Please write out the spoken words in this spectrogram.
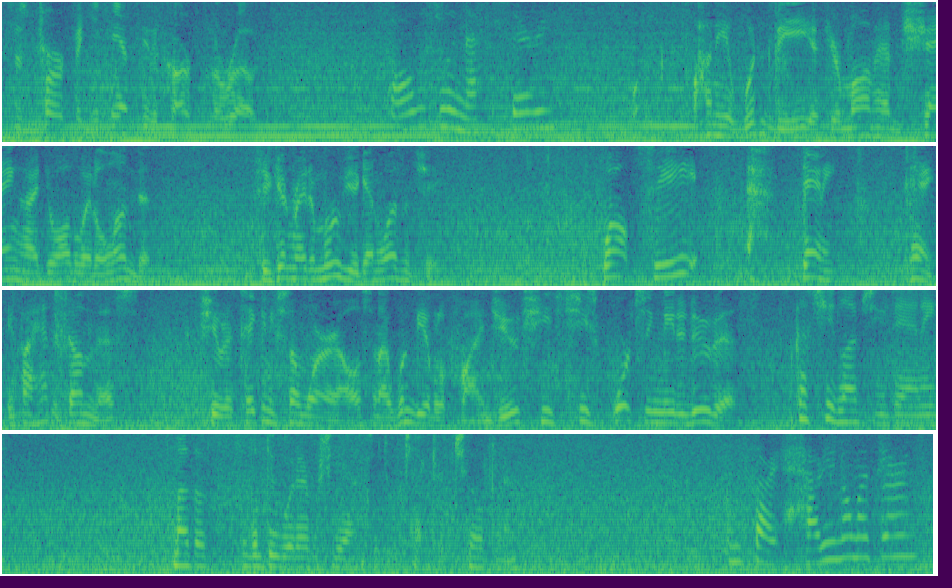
this is perfect. You can't see the car from the road. Is all this really necessary? Honey, it wouldn't be if your mom hadn't shanghaied you all the way to London. She's getting ready to move you again, wasn't she? Well, see, Dani, Dani, if I hadn't done this, she would have taken you somewhere else, and I wouldn't be able to find you. She's, she's forcing me to do this. It's because she loves you, Dani. Mother will do whatever she has to to protect her children. I'm sorry, how do you know my parents?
